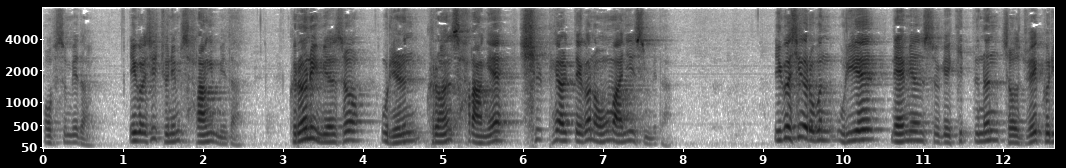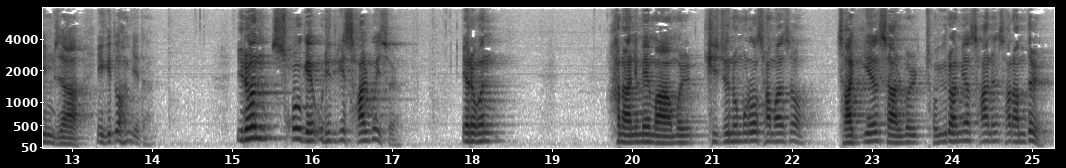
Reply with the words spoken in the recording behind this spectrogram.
없습니다. 이것이 주님 사랑입니다. 그런 의미에서 우리는 그런 사랑에 실패할 때가 너무 많이 있습니다. 이것이 여러분 우리의 내면 속에 깃드는 저주의 그림자이기도 합니다. 이런 속에 우리들이 살고 있어요. 여러분, 하나님의 마음을 기준음으로 삼아서 자기의 삶을 조율하며 사는 사람들,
